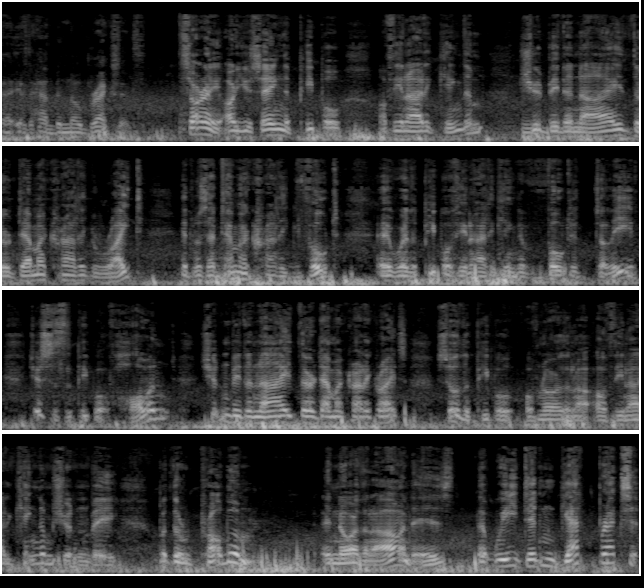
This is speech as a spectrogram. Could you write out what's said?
uh, if there had been no Brexit. Sorry, are you saying the people of the United Kingdom should be denied their democratic right? It was a democratic vote uh, where the people of the United Kingdom voted to leave, just as the people of Holland shouldn't be denied their democratic rights. So the people of Northern of the United Kingdom shouldn't be. But the problem in Northern Ireland is that we didn't get Brexit.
